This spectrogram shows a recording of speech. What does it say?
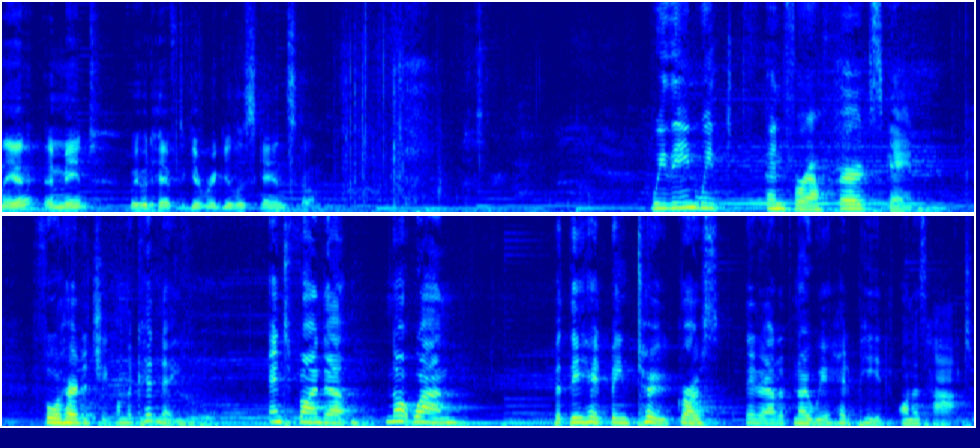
there, it meant we would have to get regular scans done. We then went in for our third scan for her to check on the kidney and to find out not one, but there had been two growths that out of nowhere had appeared on his heart.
